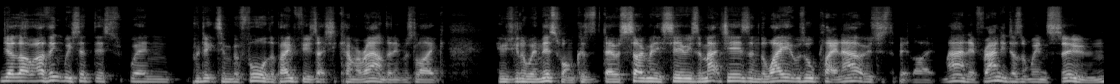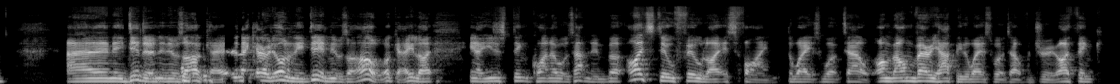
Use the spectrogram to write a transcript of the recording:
yeah, like, I think we said this when predicting before the pay per views actually come around, and it was like, who's going to win this one? Because there were so many series of matches, and the way it was all playing out, it was just a bit like, man, if Randy doesn't win soon, and he didn't, and it was like, okay. And they carried on, and he did, and it was like, oh, okay. Like, you know, you just didn't quite know what was happening. But I still feel like it's fine the way it's worked out. I'm, I'm very happy the way it's worked out for Drew. I think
